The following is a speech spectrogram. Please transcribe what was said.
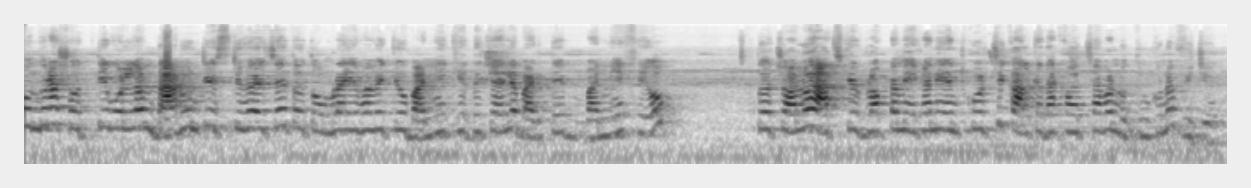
বন্ধুরা, সত্যি বললাম, দারুণ টেস্টি হয়েছে। তো তোমরা এভাবে কেউ বানিয়ে খেতে চাইলে বাড়িতে বানিয়ে খেও। তো চলো, আজকের ব্লগটা আমি এখানে এন্ড করছি। কালকে দেখা হচ্ছে আবার নতুন কোনো ভিডিও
